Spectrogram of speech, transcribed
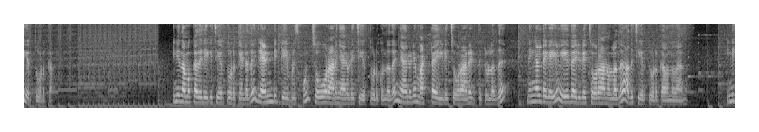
ചേർത്ത് കൊടുക്കാം. ഇനി നമുക്കതിലേക്ക് ചേർത്ത് കൊടുക്കേണ്ടത് രണ്ട് ടേബിൾ സ്പൂൺ ചോറാണ് ഞാനിവിടെ ചേർത്ത് കൊടുക്കുന്നത്. ഞാനിവിടെ മട്ട അരിയുടെ ചോറാണ് എടുത്തിട്ടുള്ളത്. നിങ്ങളുടെ കയ്യിൽ ഏത് അരിയുടെ ചോറാണുള്ളത് അത് ചേർത്ത് കൊടുക്കാവുന്നതാണ്. ഇനി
